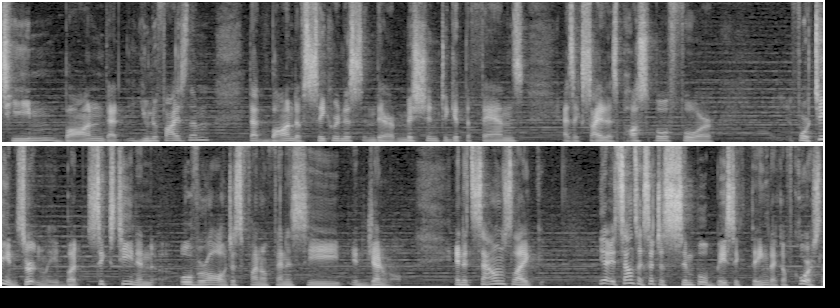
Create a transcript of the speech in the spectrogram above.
team bond that unifies them that bond of sacredness in their mission to get the fans as excited as possible for 14 certainly but 16 and overall just final fantasy in general. And it sounds like yeah it sounds like such a simple basic thing. Like of course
